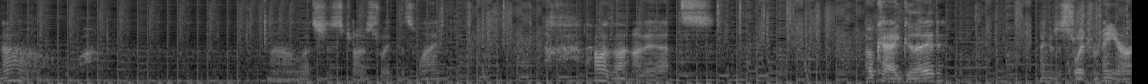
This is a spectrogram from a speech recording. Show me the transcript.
No. No, let's just try to straight this way. How is that not it? Okay, good. I can just wait from here.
